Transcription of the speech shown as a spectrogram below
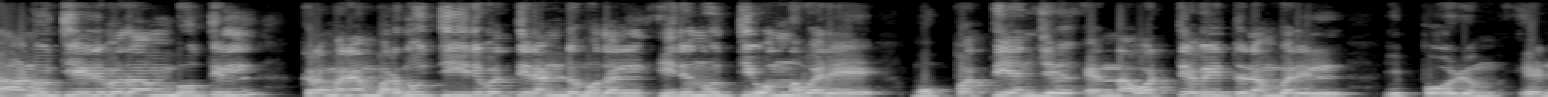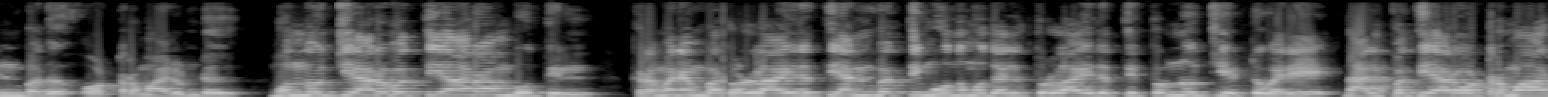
നാനൂറ്റി എഴുപതാം ബൂത്തിൽ ക്രമ നമ്പർ നൂറ്റി ഇരുപത്തിരണ്ട് മുതൽ ഇരുന്നൂറ്റി ഒന്ന് വരെ മുപ്പത്തിയഞ്ച് എന്ന ഒറ്റ വീട്ടു നമ്പറിൽ ഇപ്പോഴും എൺപത് വോട്ടർമാരുണ്ട്. മുന്നൂറ്റി അറുപത്തി ആറാം ബൂത്തിൽ ക്രമ നമ്പർ തൊള്ളായിരത്തി അൻപത്തി മൂന്ന് മുതൽ തൊള്ളായിരത്തി തൊണ്ണൂറ്റിയെട്ട് വരെ നാൽപ്പത്തിയാറ് വോട്ടർമാർ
